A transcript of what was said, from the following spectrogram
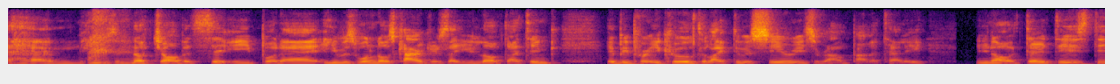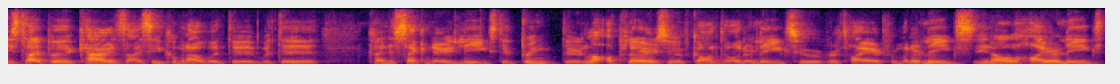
Um, he was a nut job at City, but uh, he was one of those characters that you loved. I think it'd be pretty cool to like do a series around Balotelli. You know, these these type of cards I see coming out with the with the kind of secondary leagues. They bring there are a lot of players who have gone to other leagues who have retired from other leagues, you know, higher leagues.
